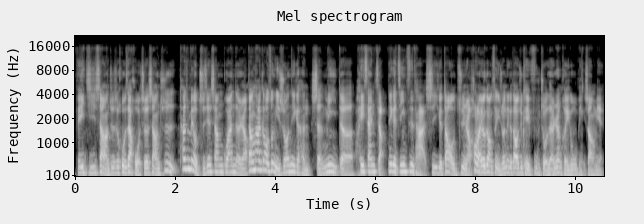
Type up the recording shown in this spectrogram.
飞机上，就是或者在火车上，就是它是没有直接相关的。然后当他告诉你说那个很神秘的黑三角，那个金字塔是一个道具，然后后来又告诉你说那个道具可以附着在任何一个物品上面，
